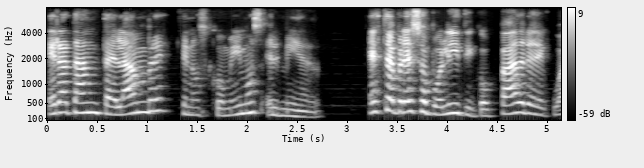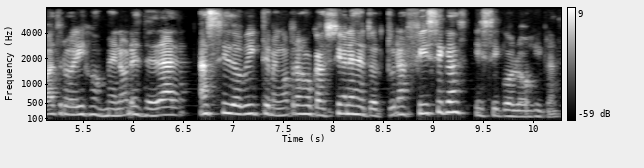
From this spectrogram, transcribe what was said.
era tanta el hambre que nos comimos el miedo. Este preso político, padre de cuatro hijos menores de edad, ha sido víctima en otras ocasiones de torturas físicas y psicológicas.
